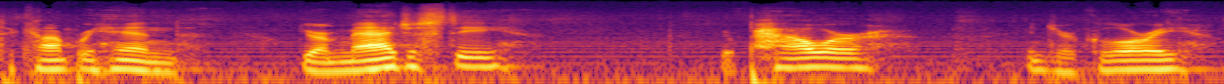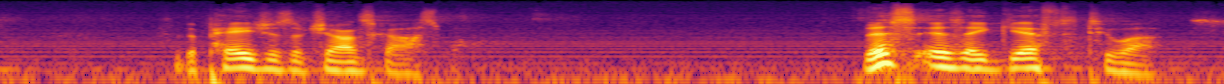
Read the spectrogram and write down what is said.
to comprehend your majesty, your power, and your glory through the pages of John's Gospel. This is a gift to us.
